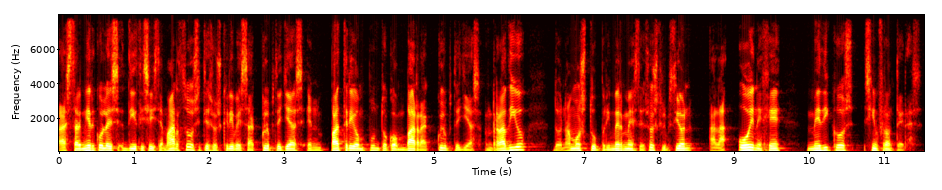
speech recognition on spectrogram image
hasta el miércoles 16 de marzo si te suscribes a Club de Jazz en patreon.com barra Club de Jazz Radio. Donamos tu primer mes de suscripción a la ONG Médicos Sin Fronteras,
